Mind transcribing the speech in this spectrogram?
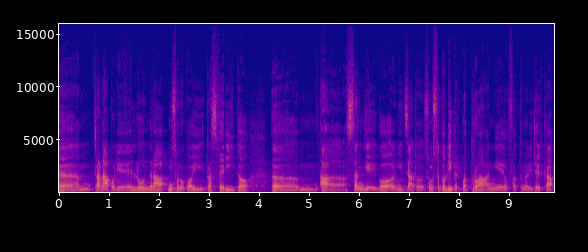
Ehm, tra Napoli e Londra mi sono poi trasferito a San Diego, iniziato, sono stato lì per quattro anni e ho fatto una ricerca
